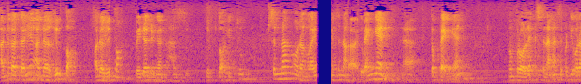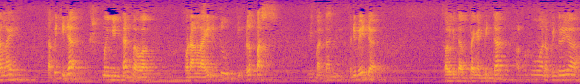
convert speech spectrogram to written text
Ada katanya ada ghibtah. Ada ghibtah beda dengan hasud. Ghibtah itu senang orang lain senang. Pengen. Nah, kepengen memperoleh kesenangan seperti orang lain. Tapi tidak menginginkan bahwa orang lain itu lepas nikmatannya. Jadi beda. Kalau kita pengen pintar, aku anak pintar ya.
